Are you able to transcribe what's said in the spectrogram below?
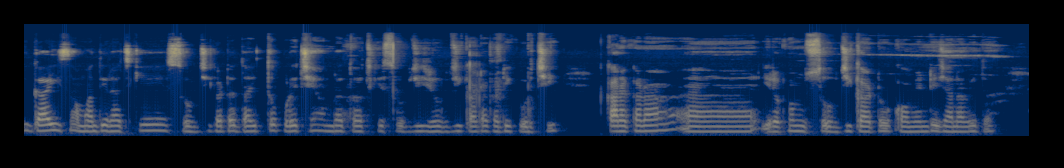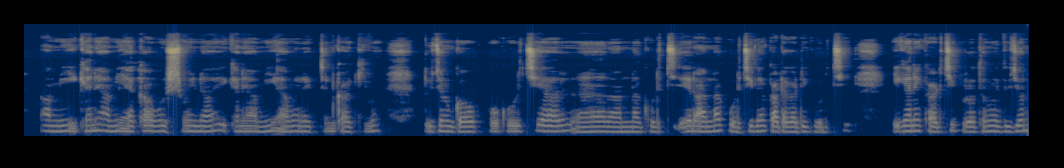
গাইস আমাদের আজকে সবজি কাটার দায়িত্ব পড়েছে। আমরা তো আজকে সবজি সবজি কাটাকাটি করছি। কারা কারা এরকম সবজি কাটো কমেন্টে জানাবে তো। আমি এখানে, আমি একা অবশ্যই নয়। এখানে আমি, আমার একজন কাকিমা, দুজন গল্প করছি আর রান্না করছি রান্না করছি না, কাটাকাটি করছি। এখানে কাটছি, প্রথমে দুজন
